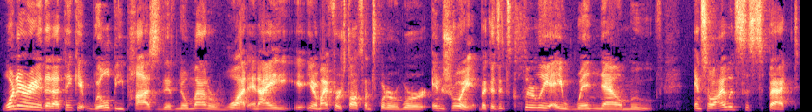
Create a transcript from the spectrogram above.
One area that I think it will be positive no matter what, and I, you know, my first thoughts on Twitter were enjoy it because it's clearly a win now move. And so I would suspect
